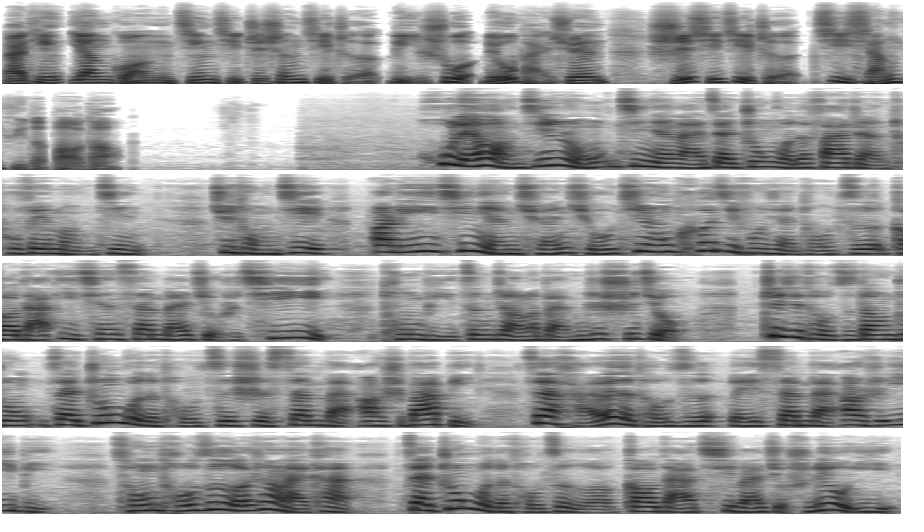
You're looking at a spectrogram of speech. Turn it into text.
来听央广经济之声记者李硕、刘百轩，实习记者季祥宇的报道。互联网金融近年来在中国的发展突飞猛进。据统计，二零一七年全球金融科技风险投资高达一千三百九十七亿，同比增长了百分之十九。这些投资当中，在中国的投资是三百二十八笔，在海外的投资为三百二十一笔。从投资额上来看，在中国的投资额高达七百九十六亿，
